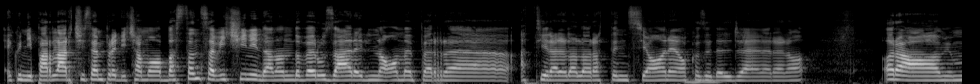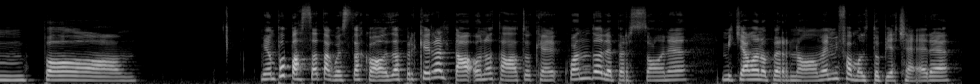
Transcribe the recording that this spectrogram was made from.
e quindi parlarci sempre, diciamo, abbastanza vicini da non dover usare il nome per eh, attirare la loro attenzione o cose mm. del genere, no? Ora mi è un po'... Mi è un po' passata questa cosa perché in realtà ho notato che quando le persone mi chiamano per nome mi fa molto piacere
